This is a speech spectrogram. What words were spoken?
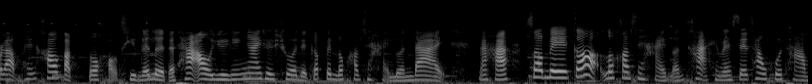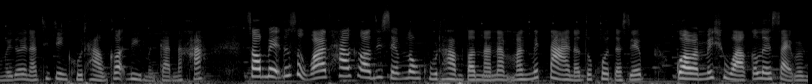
ปรับให้เข้ากับตัวของทีมได้เลย แต่ถ้าเอายืนง่ายๆชัวร์ๆเดี๋ยวก็เป็นลดความเสียหายล้วนได้นะคะซอเบก็ลดความเสียหายล้วนค่ะเห็นไหมเซฟทำครูไทม์ไว้ด้วยนะที่จริงครูไทม์ก็ดีเหมือนกันนะคะซอเบรู้สึกว่าถ้าตอนที่เซฟลงครูไทม์ตอนนั้นอะมันไม่ตายนะทุกคนแต่เซฟกลัวมันไม่ชัวร์ก็เลยใส่เป็น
